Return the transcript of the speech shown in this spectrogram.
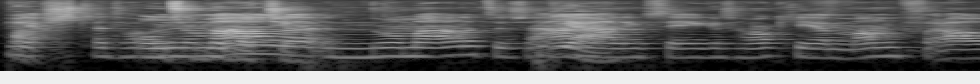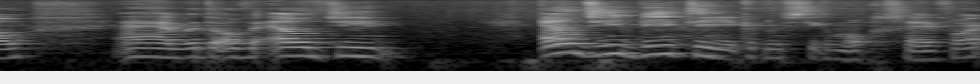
past. Ja, het Ons normale, bubbeltje. normale tussen Ja. aanhalingstekens, hokje, man, vrouw. En hebben we het over LG, LGBT. Ik heb hem stiekem opgeschreven hoor.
